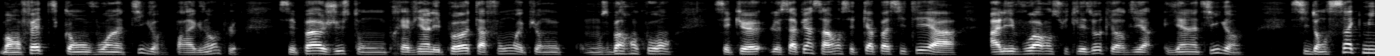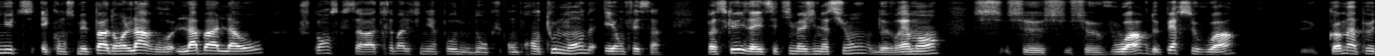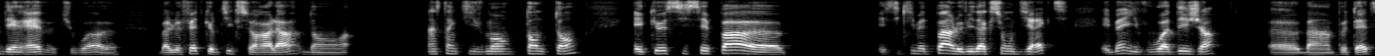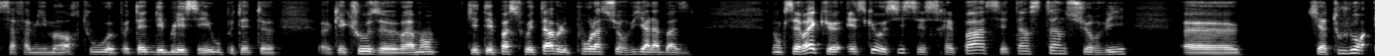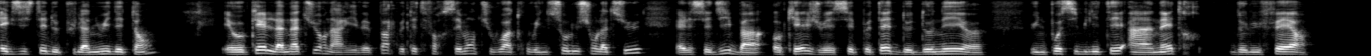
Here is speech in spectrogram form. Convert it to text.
bah, en fait, quand on voit un tigre, par exemple, c'est pas juste on prévient les potes à fond et puis on se barre en courant. C'est que le Sapiens a vraiment cette capacité à aller voir ensuite les autres, leur dire: «Il y a un tigre, si dans 5 minutes et qu'on se met pas dans l'arbre là-bas, là-haut, je pense que ça va très mal finir pour nous. Donc on prend tout le monde et on fait ça». Parce qu'ils avaient cette imagination de vraiment se voir, de percevoir, comme un peu des rêves, tu vois? Bah, le fait que le tigre sera là dans instinctivement tant de temps et que si c'est pas, et si qu'ils mettent pas un levier d'action direct et bien, ils voient déjà, ben, peut-être sa famille morte ou, peut-être des blessés ou peut-être, quelque chose, vraiment qui était pas souhaitable pour la survie à la base. Donc c'est vrai que est-ce que aussi ce serait pas cet instinct de survie, qui a toujours existé depuis la nuit des temps et auquel la nature n'arrivait pas peut-être forcément, tu vois, à trouver une solution là-dessus. Elle s'est dit: «Ben, OK, je vais essayer peut-être de donner, heu, une possibilité à un être, de lui faire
